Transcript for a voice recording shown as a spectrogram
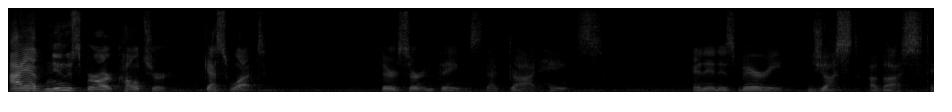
I have news for our culture. Guess what? There are certain things that God hates. And it is very just of us to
